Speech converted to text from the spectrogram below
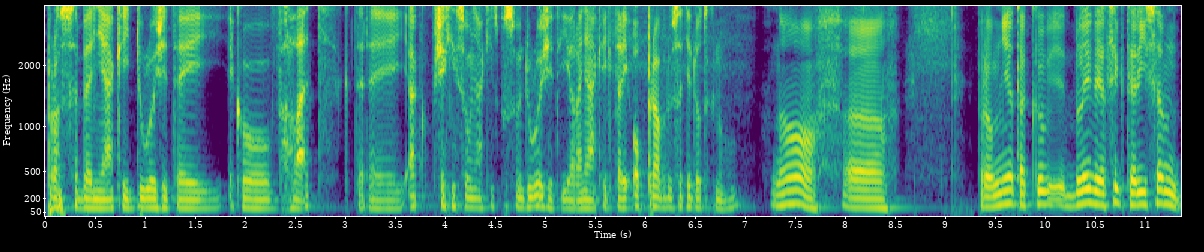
pro sebe nějaký důležitý jako vhled, který, a všichni jsou nějakým způsobem důležitý, ale nějaký, který opravdu se tě dotknul? No, uh, pro mě takové byly věci, které jsem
